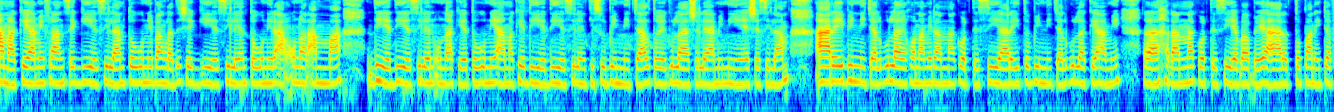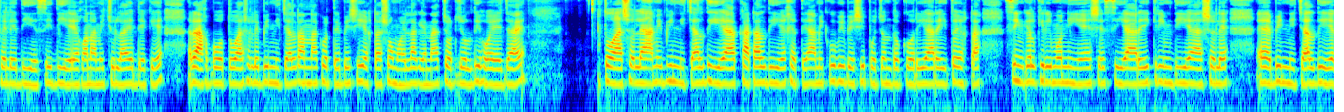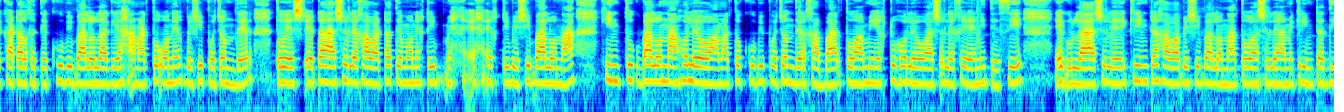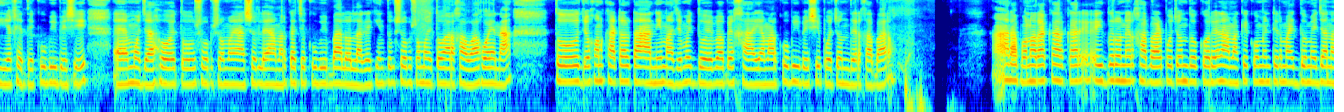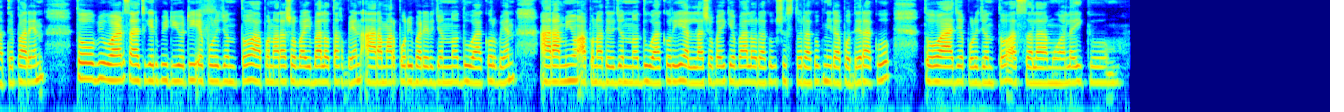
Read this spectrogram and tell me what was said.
আমাকে আমি ফ্রান্সে গিয়েছিলাম তো উনি বাংলাদেশে গিয়েছিলেন, তো উনি ওনার আম্মা দিয়ে দিয়েছিলেন উনাকে, তো উনি আমাকে দিয়ে দিয়েছিলেন কিছু বিন্নি চাল, তো এগুলো আসলে আমি নিয়ে এসেছিলাম। আর এই বিন্নি চালগুলা এখন আমি রান্না করতেছি, আর এই তো বিন্নি চালগুলাকে আমি রান্না করতেছি এভাবে, আর তো পানিটা ফেলে দিয়েছি, দিয়ে এখন আমি চুলায় ডেকে রাখব। তো আসলে বিন্নি চাল রান্না করতে বেশি একটা সময় লাগে না চট জলদি হয়ে যায়। তো আসলে আমি বিন্নি চাল দিয়ে আর কাঁঠাল দিয়ে খেতে আমি খুবই বেশি পছন্দ করি। আর এই তো একটা সিঙ্গেল ক্রিমও নিয়ে এসেছি। আর এই ক্রিম দিয়ে আসলে বিন্নি চাল দিয়ে কাঁঠাল খেতে খুবই ভালো লাগে। আমার তো অনেক বেশি পছন্দের। তো এটা আসলে খাওয়াটা তেমন একটি একটি বেশি ভালো না। কিন্তু ভালো না হলেও আমার তো খুবই পছন্দের খাবার। তো আমি একটু হলেও আসলে খেয়ে নিতেছি। এগুলা আসলে এই ক্রিমটা খাওয়া বেশি ভালো না। তো আসলে আমি ক্রিমটা দিয়ে খেতে খুবই বেশি মজা হয়। তো সব সময় আসলে আমার কাছে খুবই ভালো লাগে। কিন্তু সব সময় তো আর খাওয়া হয় না। তো যখন কাঁঠালটা আনি, মাঝে মধ্যে এভাবে খাই। আমার খুবই বেশি পছন্দের খাবার। আর আপনারা কার কার এই ধরনের খাবার পছন্দ করেন আমাকে কমেন্টের মাধ্যমে জানাতে পারেন। তো ভিউয়ার্স আজকের ভিডিওটি এ পর্যন্ত। আপনারা সবাই ভালো থাকবেন আর আমার পরিবারের জন্য দোয়া করবেন। আর আমিও আপনাদের জন্য দোয়া করি। আল্লাহ সবাইকে ভালো রাখুক, সুস্থ রাখুক, নিরাপদে রাখুক। তো আজ এ পর্যন্ত। আসসালামু আলাইকুম।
